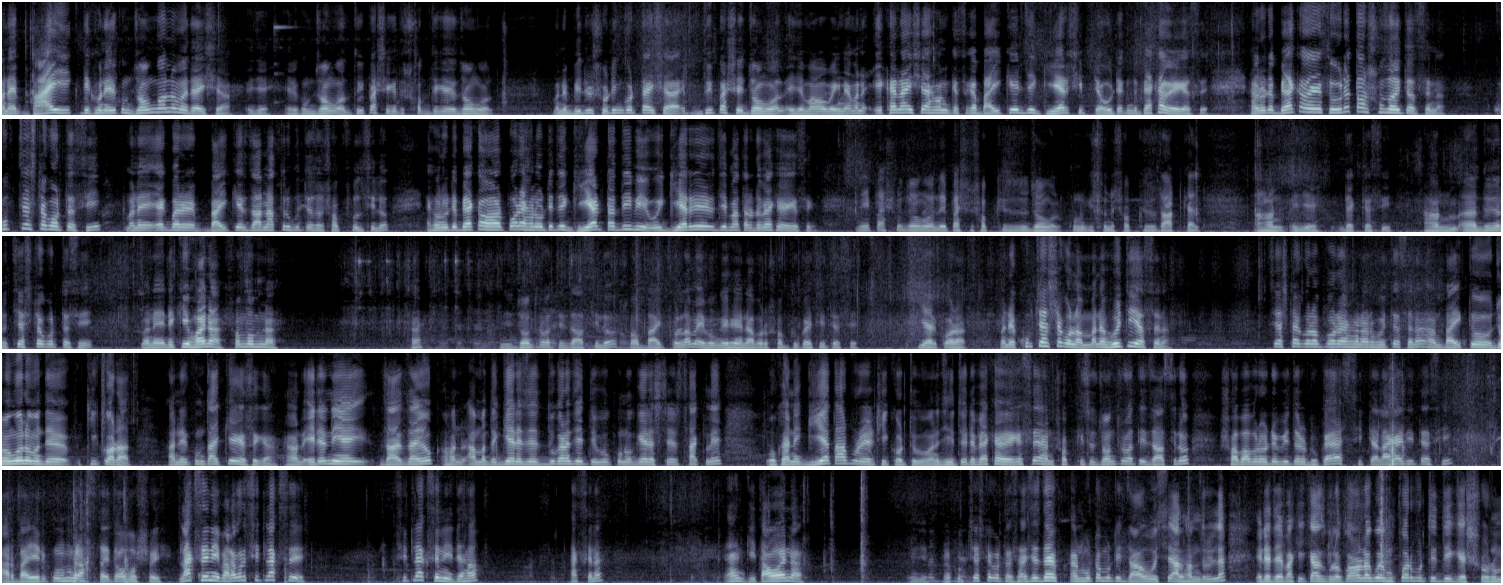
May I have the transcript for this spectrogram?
মানে বাইক, দেখুন, এরকম জঙ্গলের মধ্যে আইসা? এই যে, এরকম জঙ্গল, দুই পাশে কিন্তু সব দিকে জঙ্গল। মানে ভিডিও শুটিং করতে আইসা, দুই পাশে জঙ্গল, এই যে মামা বাইক না মানে এখানে আইসা এখন গেছে বাইকের যে গিয়ার শিপটা ওইটা কিন্তু ব্যাকা হয়ে গেছে। এখন ওটা ব্যাকা হয়ে গেছে ওটা তো আর সোজা হইতেছে না। খুব চেষ্টা করতেছি মানে একবারে বাইকের যা নাতুর আছে, সব ফুল ছিল। এখন ওইটা ব্যাকা হওয়ার পরে এখন ওইটা যে গিয়ারটা দিবে, ওই গিয়ারের যে মাথাটা ওটা ব্যাকা হয়ে গেছে। এই পাশে জঙ্গল, এই পাশে সব কিছু জঙ্গল, কোনো কিছু নেই সব কিছু তো আটকাল। এখন এই যে দেখতেছি, এখন দুজনে চেষ্টা করতেছি মানে এটা কি হয় না, সম্ভব না? হ্যাঁ? যন্ত্রপাতি যা ছিল সব বাইট করলাম এবং এখানে আবার সব ঢুকাই দিতেছে। কি আর করার? মানে খুব চেষ্টা করলাম মানে হইতেই আছে না। চেষ্টা করার পরে এখন আর হইতেছে না, এখন বাইক তো জঙ্গলের মধ্যে কি করার? আর এরকম দায়িত্ব গেছে গা। এখন এটা নিয়ে যা যাই হোক, এখন আমাদের গ্যারেজের দোকানে যেতে হবে কোনো গ্যারেজ থাকলে ওখানে গিয়ে তারপরে এটা ঠিক করতে হবে মানে যেহেতু এটা ব্যাখ্যা হয়ে গেছে, এখন সব কিছু যন্ত্রপাতি যা ছিল সব আবার ওটার ভিতরে ঢুকায় সিটটা লাগাই দিতেছি। আর ভাই, এরকম রাস্তায় তো অবশ্যই। লাগছে নি? ভালো করে সিট লাগছে? সিট লাগছে নি? দেখ লাগছে না? এখন কি তাও হয় না? খুব চেষ্টা করতেছি। আচ্ছা যাই হোক আর মোটামুটি যাওয়া হয়েছে আলহামদুলিল্লাহ। এটা দিয়ে বাকি কাজগুলো করা লাগবে পরবর্তী দিকে শোরুমে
